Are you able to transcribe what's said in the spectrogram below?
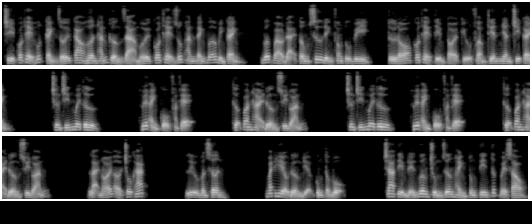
Chỉ có thể hút cảnh giới cao hơn hắn cường giả mới có thể giúp hắn đánh vỡ bình cảnh, bước vào đại tông sư đỉnh phong tu vi, từ đó có thể tìm tòi cựu phẩm thiên nhân chi cảnh. Chương chín mươi 94. huyết ảnh cổ phản vệ. Thượng quan hải đường suy đoán. Chương chín mươi 94 huyết ảnh cổ phản vệ. Thượng quan hải đường suy đoán, lại nói ở chỗ khác. Lưu vân sơn, bách hiểu đường địa cung tổng bộ. Cha tìm đến vương trùng dương hành tung tin tức về sau,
